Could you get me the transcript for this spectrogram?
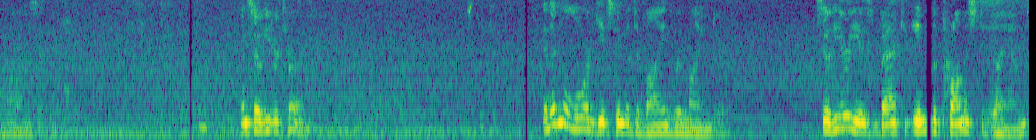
God is. And so he returned. And then the Lord gives him a divine reminder. So here he is back in the promised land.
